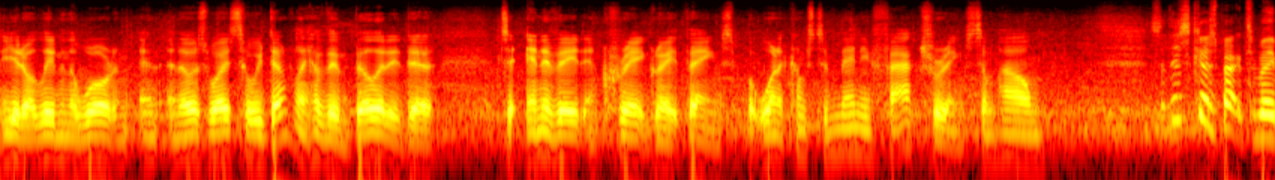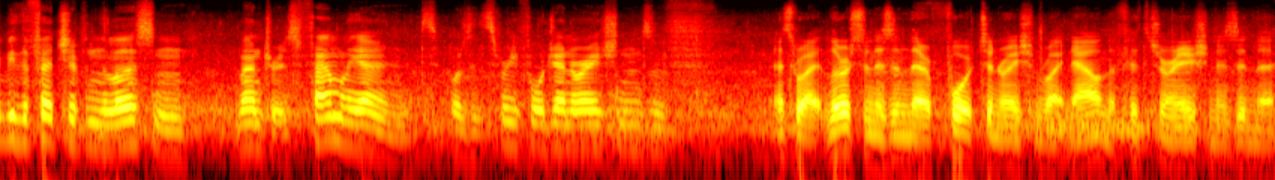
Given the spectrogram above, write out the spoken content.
You know, leading the world in, in, in those ways. So we definitely have the ability to to innovate and create great things. But when it comes to manufacturing, somehow, So this goes back to maybe the Fed Feadship and the Lürssen mantra. It's family owned. Was it three, four generations of. that's right. Lürssen is in their fourth generation right now, and the fifth generation is in the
